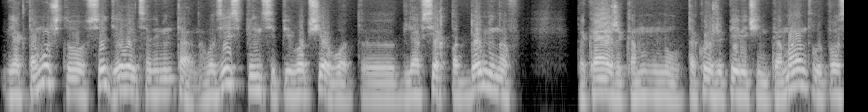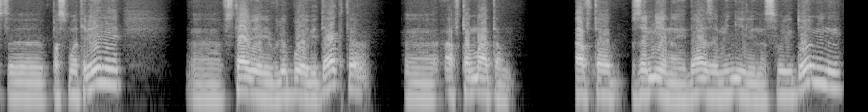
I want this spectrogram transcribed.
Я к тому, что все делается элементарно. Вот здесь, в принципе, вообще вот э, для всех поддоменов такая же, ну, такой же перечень команд. Вы просто посмотрели, э, вставили в любой редактор, Э, автоматом, автозаменой, да, заменили на свои домены,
